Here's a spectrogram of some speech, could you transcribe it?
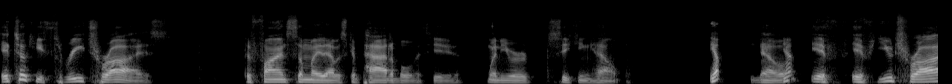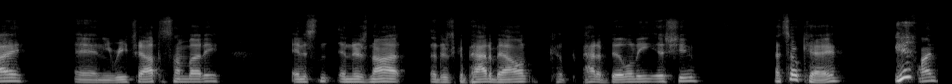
it took you three tries to find somebody that was compatible with you when you were seeking help. Yep. You know, Yep. if if you try and you reach out to somebody and it's and there's not there's compatibility compatibility issue, that's okay. Yeah. Find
